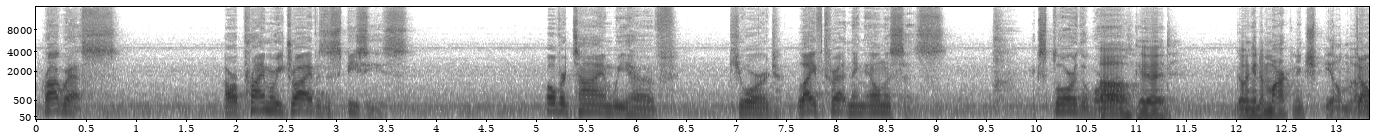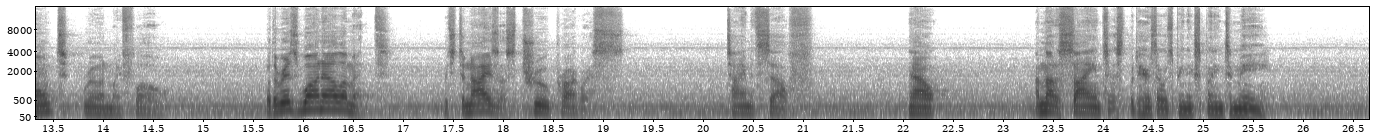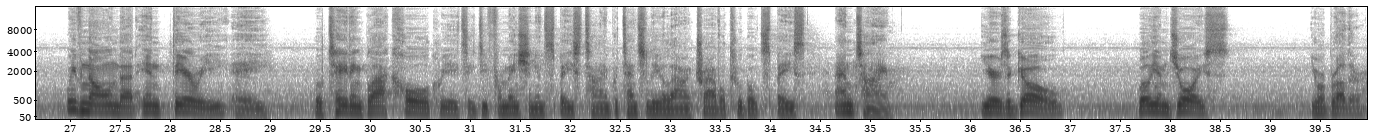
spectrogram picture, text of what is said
Progress. Our primary drive as a species. Over time, we have cured life-threatening illnesses. Explore the world. Oh, good. Going into marketing spiel mode. Don't ruin my flow. But there is one element which denies us true progress. Time itself. Now, I'm not a scientist, but here's how it's being explained to me. We've known that, in theory, a rotating black hole creates a deformation in space-time, potentially allowing travel through both space and time. Years ago, William Joyce, your brother,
